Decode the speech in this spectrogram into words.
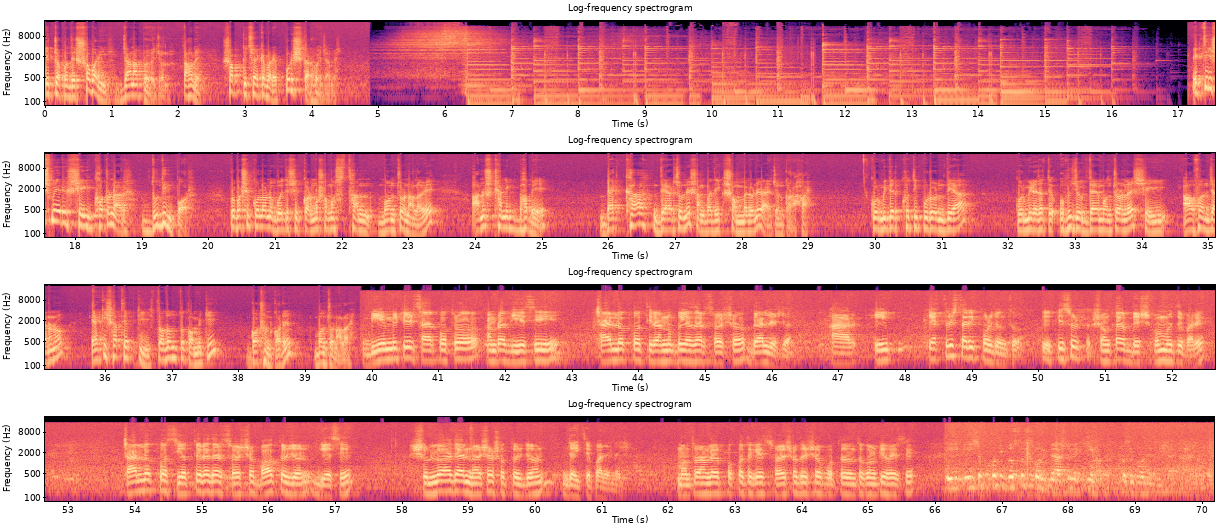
একটু আপনাদের সবারই জানা প্রয়োজন। তাহলে সব কিছু একেবারে পরিষ্কার হয়ে যাবে। একত্রিশ মের সেই ঘটনার দুদিন পর প্রবাসী কল্যাণ ও বৈদেশিক কর্মসংস্থান মন্ত্রণালয়ে আনুষ্ঠানিকভাবে ব্যাখ্যা দেওয়ার জন্য সাংবাদিক সম্মেলনের আয়োজন করা হয়। কর্মীদের ক্ষতিপূরণ দেয়া, কর্মীরা যাতে অভিযোগ দেয় মন্ত্রণালয়ে সেই আহ্বান জানানো, একই সাথে একটি তদন্ত কমিটি গঠন করেন মন্ত্রণালয়। বিএমইটির ছাড়পত্র আমরা দিয়েছি চার লক্ষ তিরানব্বই হাজার ছয়শো বিয়াল্লিশ জন। আর এই একত্রিশ তারিখ পর্যন্ত কিছু সংখ্যা বেশ কম হতে পারে। চার লক্ষ ছিয়াত্তর হাজার ছয়শো বাহাত্তর জন গিয়েছে, ষোলো হাজার নয়শো সত্তর জন যাইতে পারে নাই। মন্ত্রণালয়ের পক্ষ থেকে ছয় সদস্য তদন্ত কমিটি হয়েছে। এই এইসব ক্ষতিগ্রস্ত কর্মীদের আসলে কি হবে? ক্ষতিপূরণের বিষয়ে।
